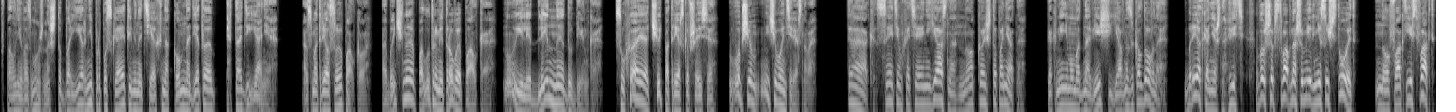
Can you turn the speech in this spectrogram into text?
Вполне возможно, что барьер не пропускает именно тех, на ком надето это одеяние. Осмотрел свою палку. Обычная полутораметровая палка, ну или длинная дубинка. Сухая, чуть потрескавшаяся. В общем, ничего интересного. Так, с этим хотя и не ясно, но кое-что понятно. Как минимум одна вещь явно заколдованная. Бред, конечно, ведь волшебства в нашем мире не существует. Но факт есть факт.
